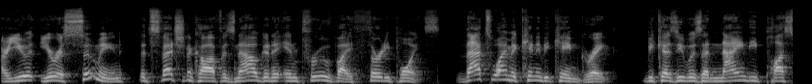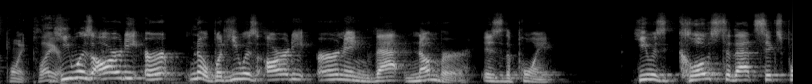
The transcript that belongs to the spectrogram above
Are you you're assuming that Svechnikov is now going to improve by 30 points? That's why MacKinnon became great because he was a 90 plus point player. He was already earn no, but he was already earning that number is the point. He was close to that 6.3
